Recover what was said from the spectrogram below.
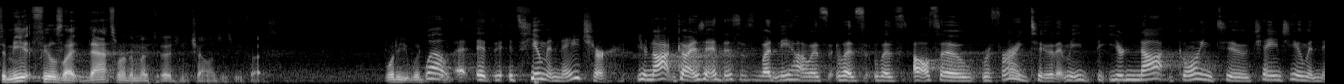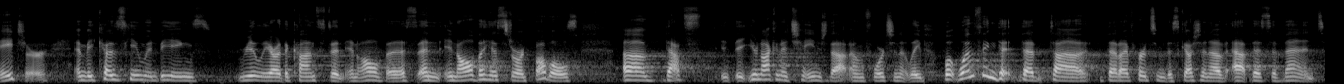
To me, it feels like that's one of the most urgent challenges we face. What do you? What, well, what? It, it's human nature. You're not going to. This is what Neha was was was also referring to. I mean, you're not going to change human nature, and because human beings really are the constant in all this, and in all the historic bubbles, uh, that's you're not going to change that, unfortunately. But one thing that that uh, that I've heard some discussion of at this event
